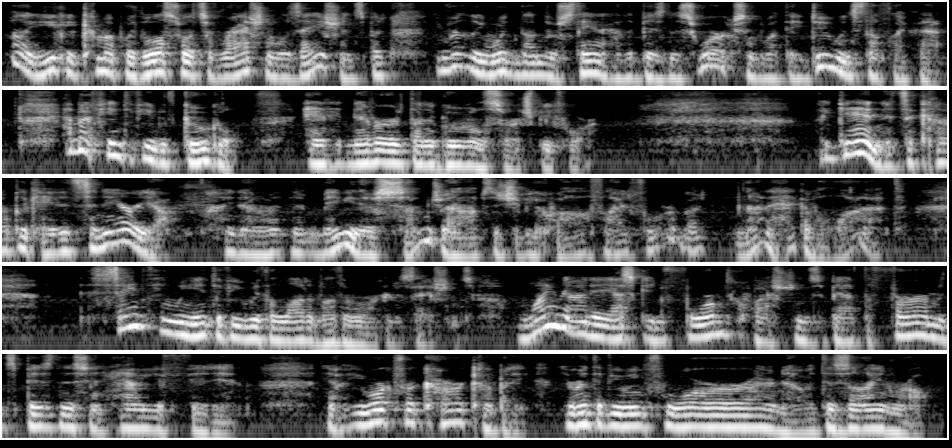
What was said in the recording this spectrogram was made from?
Well, you could come up with all sorts of rationalizations, but you really wouldn't understand how the business works and what they do and stuff like that. How about if you interviewed with Google and had never done a Google search before? Again, it's a complicated scenario. You know, maybe there's some jobs that should be qualified for, but not a heck of a lot. Same thing we interview with a lot of other organizations. Why not ask informed questions about the firm, its business, and how you fit in? You know, you work for a car company. You're interviewing for, I don't know, a design role.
